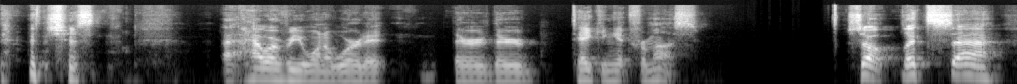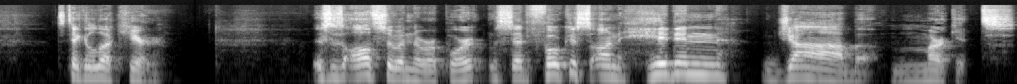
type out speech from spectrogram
just uh, however you want to word it, they're they're taking it from us. So let's uh, let's take a look here. This is also in the report. It said focus on hidden job markets.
